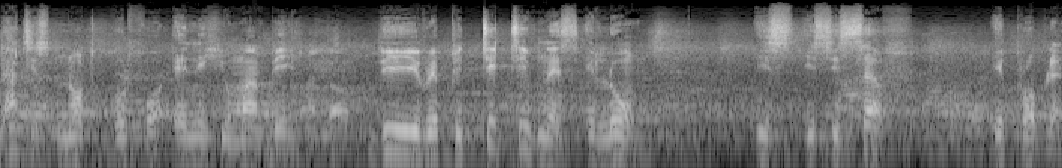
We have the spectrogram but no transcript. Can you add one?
That is not good for any human being. The repetitiveness alone is, is itself a problem.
